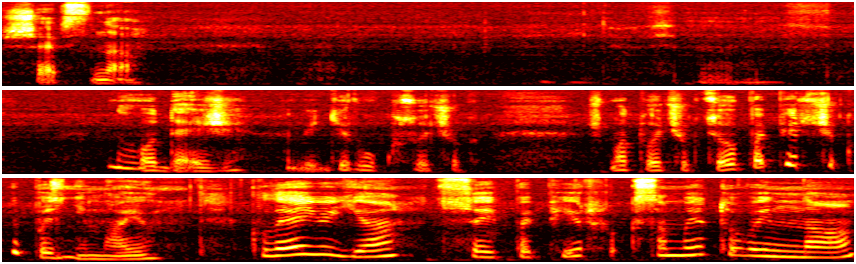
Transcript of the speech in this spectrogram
шерсть на, на одежі. Відіру кусочок, шматочок цього папірчику і познімаю. Клею я цей папір оксамитовий на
